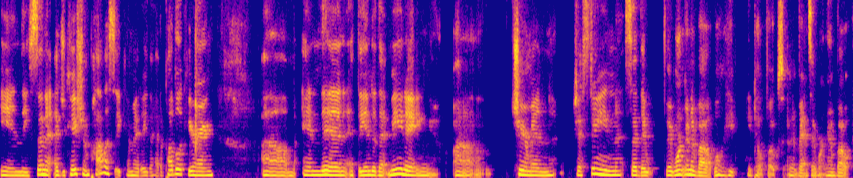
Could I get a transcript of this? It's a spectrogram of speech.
in the senate education policy committee they had a public hearing. Um, and then at the end of that meeting uh, chairman Chesteen said they, they weren't going to vote. Well he, he told folks in advance they weren't going to vote.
